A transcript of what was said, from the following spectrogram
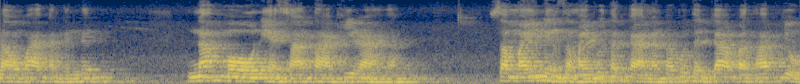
เราว่ากันเล่นๆนโมเนี่ยสาตาคีรานะสมัยหนึ่งสมัยพุทธกาลนั้นพระพุทธเจ้าประทับอยู่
